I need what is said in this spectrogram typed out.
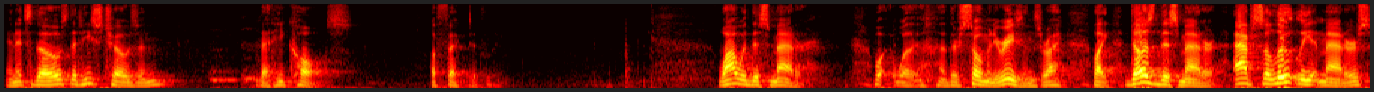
And it's those that He's chosen that He calls effectively. Why would this matter? Well, there's so many reasons, right? Like, does this matter? Absolutely, it matters.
